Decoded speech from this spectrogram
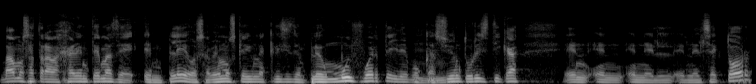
Vamos a trabajar en temas de empleo. Sabemos que hay una crisis de empleo muy fuerte y de vocación turística en, en- en el, en el sector,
